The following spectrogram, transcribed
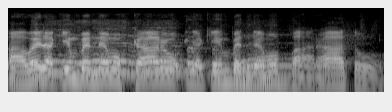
A ver a quién vendemos caro y a quién vendemos barato.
